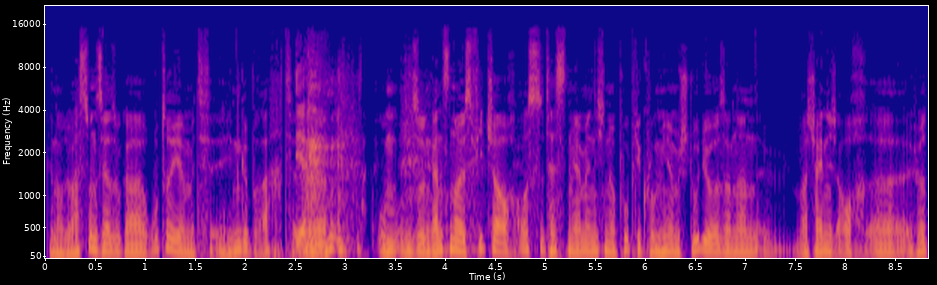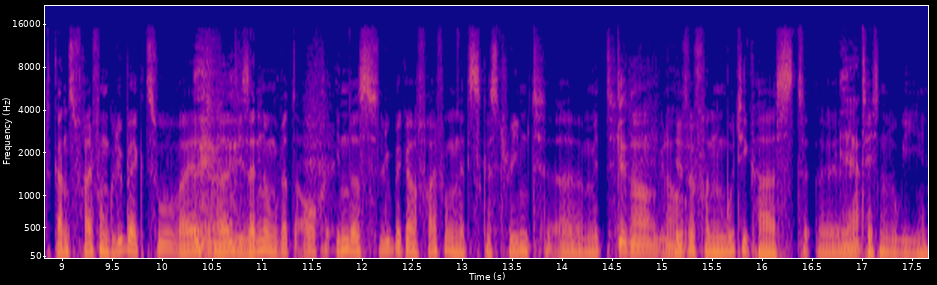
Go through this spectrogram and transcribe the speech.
Genau, du hast uns ja sogar Router hier mit hingebracht, Ja. äh, um, um so ein ganz neues Feature auch auszutesten. Wir haben ja nicht nur Publikum hier im Studio, sondern äh, wahrscheinlich auch äh, hört ganz Freifunk Lübeck zu, weil äh, die Sendung wird auch in das Lübecker Freifunknetz gestreamt äh, mit Genau, genau. Hilfe von Multicast-Technologie.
